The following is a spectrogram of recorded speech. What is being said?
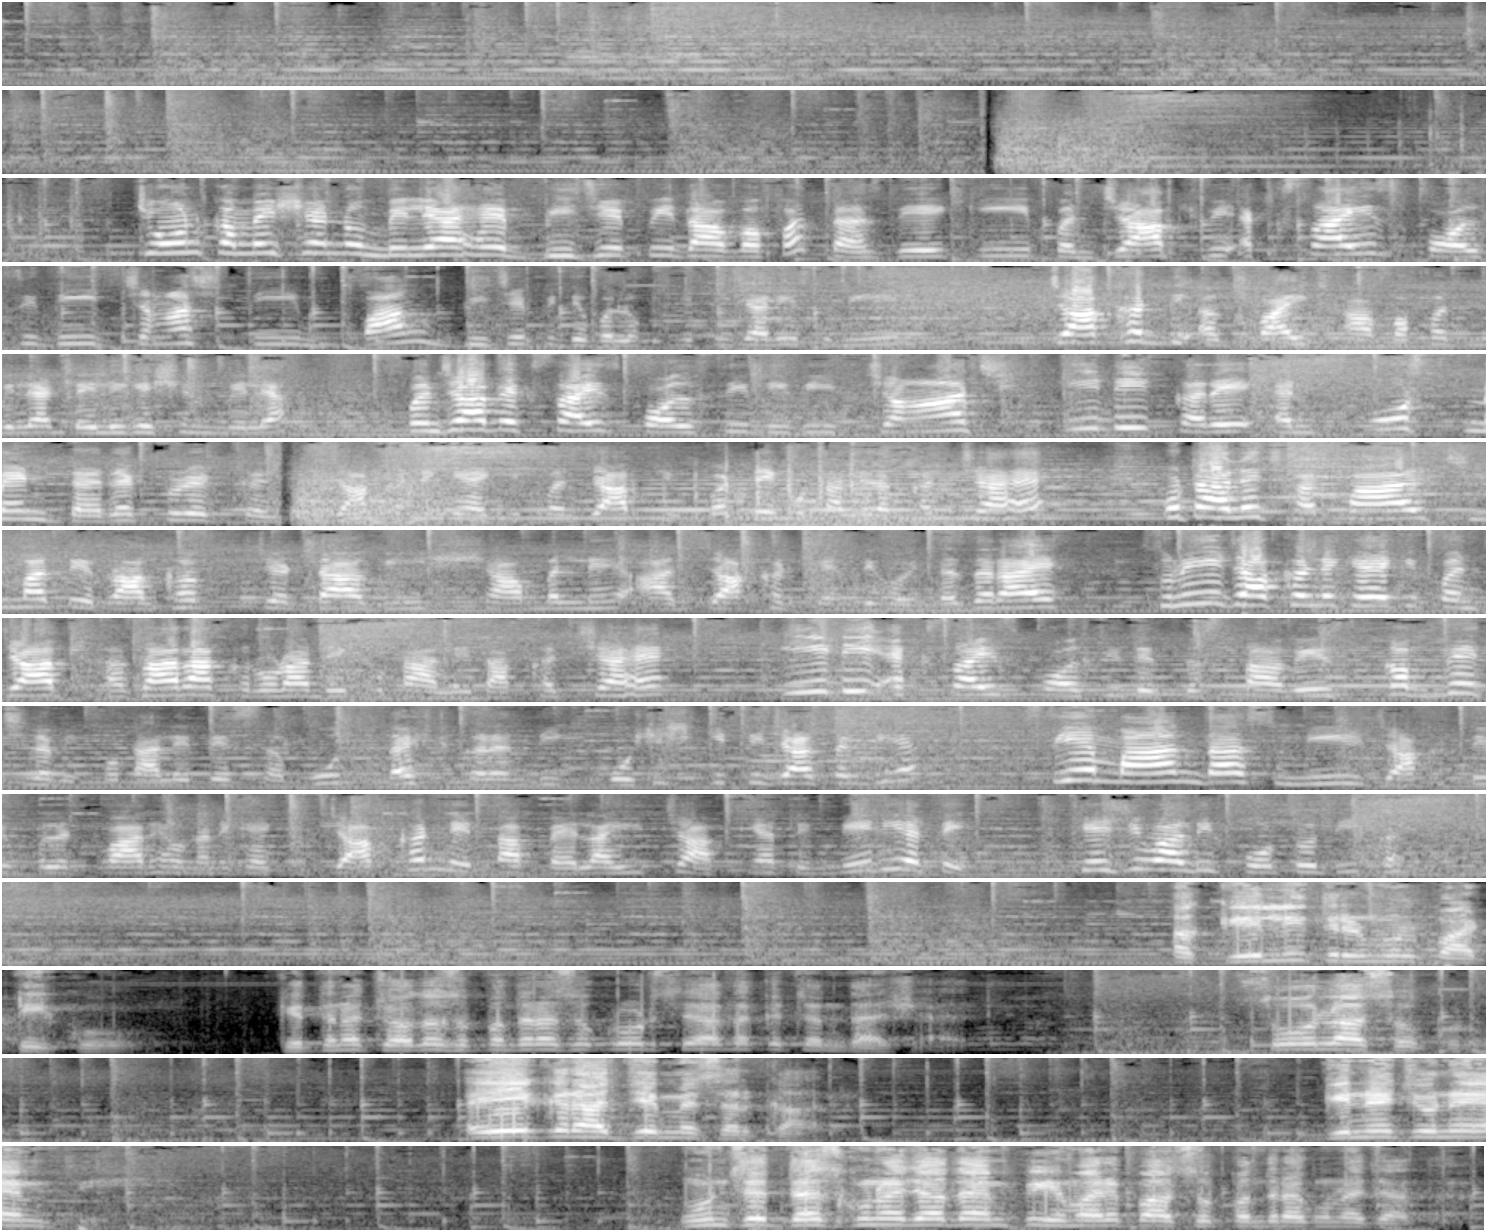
ਚੋਣ ਕਮਿਸ਼ਨ ਨੂੰ ਮਿਲਿਆ ਹੈ ਬੀਜੇਪੀ ਦਾ ਵਫਦ। ਦੱਸਦੇ ਕਿ ਪੰਜਾਬ 'ਚ ਵੀ ਐਕਸਾਈਜ਼ ਪਾਲਿਸੀ ਦੀ ਜਾਂਚ ਦੀ ਮੰਗ ਬੀਜੇਪੀ ਦੇ ਵੱਲੋਂ ਕੀਤੀ ਜਾ ਰਹੀ। ਸੁਨੀਲ ਜਾਖੜ ਦੀ ਅਗਵਾਈ 'ਚ ਆ ਵਫਦ ਮਿਲਿਆ ਡੈਲੀਗੇਸ਼ਨ ਮਿਲਿਆ। ਪੰਜਾਬ ਐਕਸਾਈਜ਼ ਪਾਲਿਸੀ ਦੀ ਵੀ ਜਾਂਚ ਈਡੀ ਕਰੇ ਐਨਫੋਰਸਮੈਂਟ ਡਾਇਰੈਕਟੋਰੇਟ ਕਰੇ। ਜਾਖੜ ਨੇ ਕਿਹਾ ਕਿ ਪੰਜਾਬ 'ਚ ਵੱਡੇ ਘੁਟਾਲੇ ਦਾ ਖਰਚਾ ਹੈ। ਘੁਟਾਲੇ 'ਚ ਹਰਪਾਲ ਚੀਮਾ ਤੇ ਰਾਘਵ ਚੱਡਾ ਵੀ ਸ਼ਾਮਲ ਨੇ। ਅੱਜ ਜਾਖੜ ਕਹਿੰਦੇ ਹੋਏ ਨਜ਼ਰ ਆਏ। ਸੁਨੀਲ ਜਾਖੜ ਨੇ ਕਿਹਾ ਕਿ ਪੰਜਾਬ 'ਚ ਹਜ਼ਾਰਾਂ ਕਰੋੜਾਂ ਦੇ ਘੁਟਾਲੇ ਦਾ ਖਰਚਾ ਹੈ। ਈਡੀ ਐਕਸਾਈਜ਼ ਪਾਲਿਸੀ ਦੇ ਦਸਤਾਵੇਜ਼ ਕਬਜ਼ੇ 'ਚ ਲਵੇ ਘੁਟਾਲੇ ਤੇ ਸਬੂਤ ਨਸ਼ਟ ਕਰਨ ਦੀ ਕੋਸ਼ਿਸ਼ ਕੀਤੀ ਜਾ ਸਕਦੀ ਹੈ ਸੀਐਮ ਮਾਨ ਦਾ ਸੁਨੀਲ ਜਾਖੜ ਤੇ ਪਲਟਵਾਰ ਹੈ ਉਹਨਾਂ ਨੇ ਕਿਹਾ ਕਿ ਜਾਖੜ ਨੇਤਾ ਪਹਿਲਾਂ ਹੀ ਝਾਕੀਆਂ ਤੇ ਮੇਰੀ ਅਤੇ ਕੇਜਰੀਵਾਲ ਦੀ ਫੋਟੋ ਦੀ ਕਹੀ अकेली तृणमूल पार्टी को कितना 1400-1500 करोड़ से ज्यादा का चंदा है शायद 1600 करोड़ एक राज्य में सरकार गिने चुने एमपी उनसे 10 गुना ज़्यादा एमपी हमारे पास हो 15 गुना ज़्यादा।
